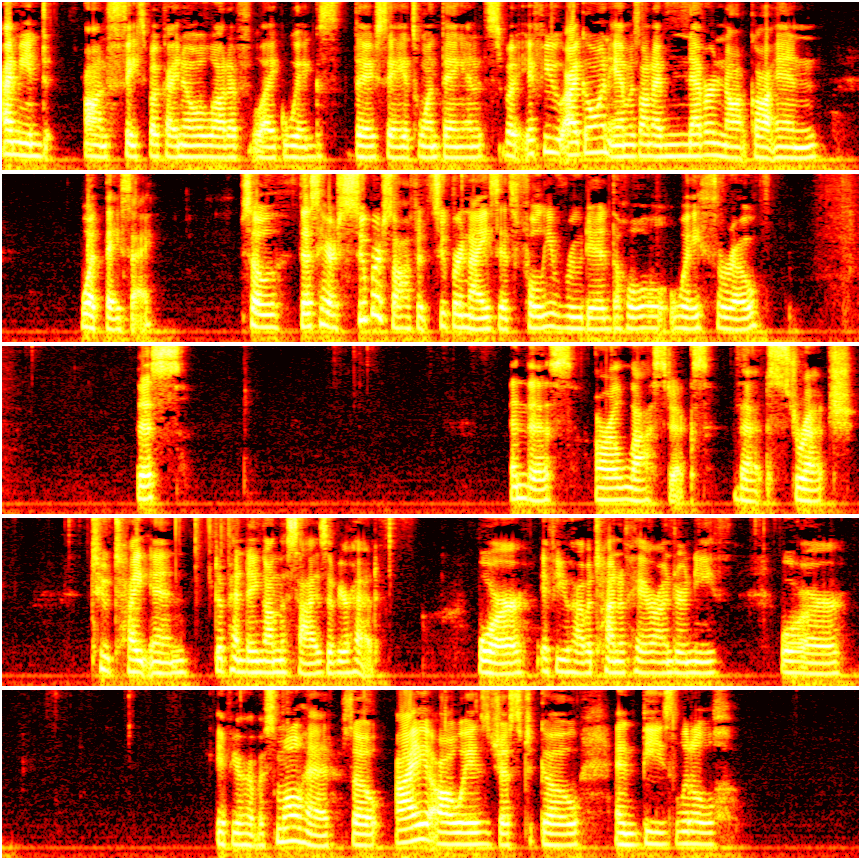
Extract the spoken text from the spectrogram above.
i mean on facebook i know a lot of like wigs they say it's one thing and it's but if you i go on amazon i've never not gotten what they say. So this hair is super soft it's super nice it's fully rooted the whole way through. This and this are elastics that stretch to tighten depending on the size of your head. Or if you have a ton of hair underneath, or if you have a small head. So I always just go and these little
